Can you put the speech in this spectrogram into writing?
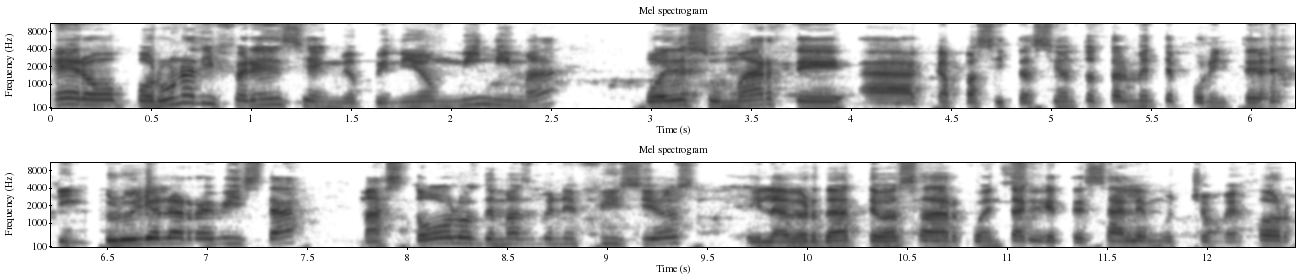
Pero por una diferencia, en mi opinión, mínima, puedes sumarte a capacitación totalmente por internet que incluye la revista más todos los demás beneficios y la verdad te vas a dar cuenta que te sale mucho mejor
